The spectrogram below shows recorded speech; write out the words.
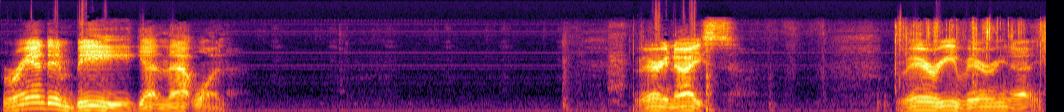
Brandon B. getting that one. Very nice. Very, very nice.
